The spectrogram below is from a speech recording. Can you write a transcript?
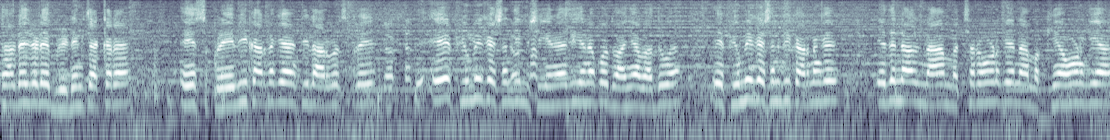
ਸਾਡੇ ਜਿਹੜੇ ਬਰੀਡਿੰਗ ਚੈੱਕਰ ਹੈ, ਇਹ ਸਪਰੇਅ ਵੀ ਕਰਨਗੇ ਐਂਟੀ ਲਾਰਵਲ ਸਪਰੇਅ। ਤੇ ਇਹ ਫਿਊਮੀਗੇਸ਼ਨ ਦੀ ਮਸ਼ੀਨ ਹੈ ਜੀ, ਇਹਨਾਂ ਕੋਲ ਦਵਾਈਆਂ ਵਾਧੂ ਹੈ। ਇਹ ਫਿਊਮੀਗੇਸ਼ਨ ਵੀ ਕਰਨਗੇ, ਇਹਦੇ ਨਾਲ ਨਾ ਮੱਛਰ ਹੋਣਗੇ, ਨਾ ਮੱਖੀਆਂ ਹੋਣਗੀਆਂ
